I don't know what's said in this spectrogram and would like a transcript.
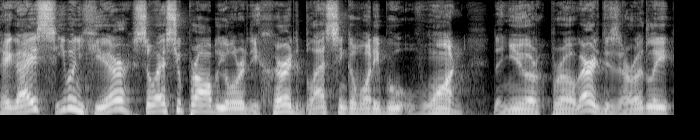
Hey guys, even here, so as you probably already heard, Blessing Awodibu won the New York Pro very deservedly.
